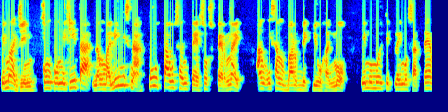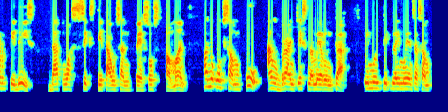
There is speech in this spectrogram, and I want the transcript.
Imagine kung kumikita ng malinis na 2,000 pesos per night ang isang barbecuehan mo. Imumultiply mo sa 30 days. That was 60,000 pesos a month. Ano kung 10 ang branches na meron ka? I-multiply mo yan sa 10.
